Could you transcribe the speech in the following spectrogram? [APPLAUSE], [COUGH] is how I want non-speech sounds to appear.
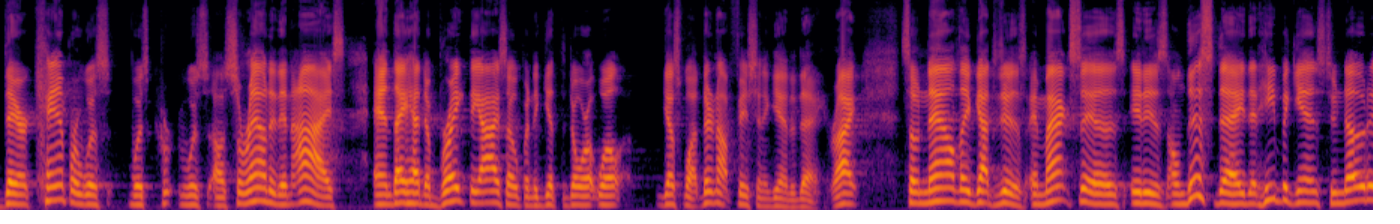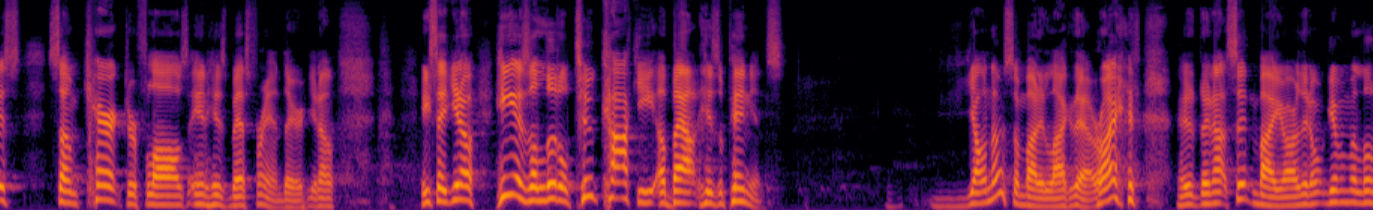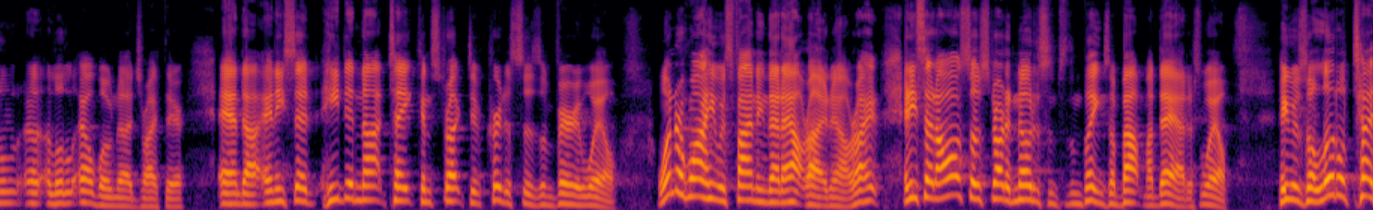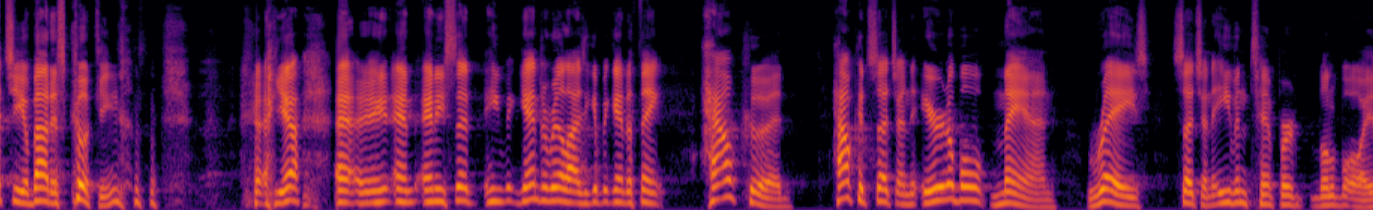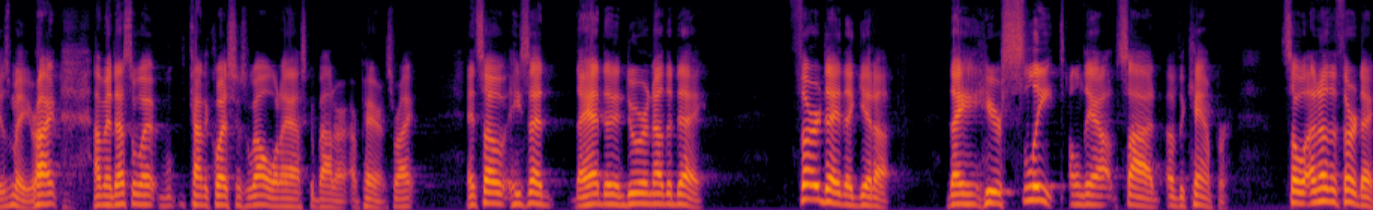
Their camper was was was uh, surrounded in ice, and they had to break the ice open to get the door. Well, guess what? They're not fishing again today, right? So now they've got to do this. And Max says it is on this day that he begins to notice some character flaws in his best friend there, you know. He said, you know, he is a little too cocky about his opinions. Y'all know somebody like that, [LAUGHS] right? They're not sitting by you, are they? Don't give them a little a little elbow nudge right there. And uh, and he said he did not take constructive criticism very well. Wonder why he was finding that out right now, right? And he said, I also started noticing some things about my dad as well. He was a little touchy about his cooking. [LAUGHS] yeah. And, and he said, he began to realize, he began to think, how could, how could such an irritable man raise such an even tempered little boy as me, right? I mean, that's the way, kind of questions we all want to ask about our, our parents, right? And so he said they had to endure another day. Third day, they get up. They hear sleet on the outside of the camper. So another third day.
